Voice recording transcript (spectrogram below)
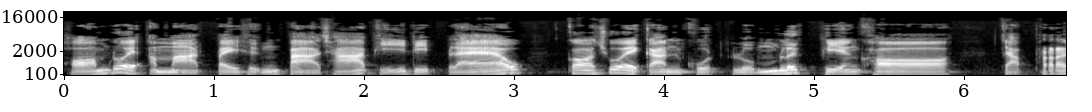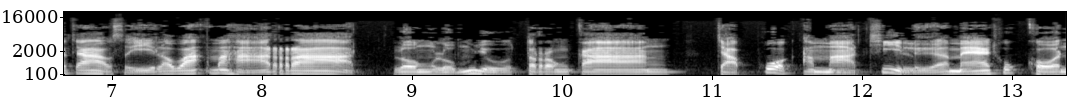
พร้อมด้วยอมาตไปถึงป่าช้าผีดิบแล้ว ก็ช่วยกันขุดหลุมลึกเพียงคอ จับพระเจ้าศรีละวะมหาราช ลงหลุมอยู่ตรงกลาง จับพวกอมาตที่เหลือแม้ทุกคน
